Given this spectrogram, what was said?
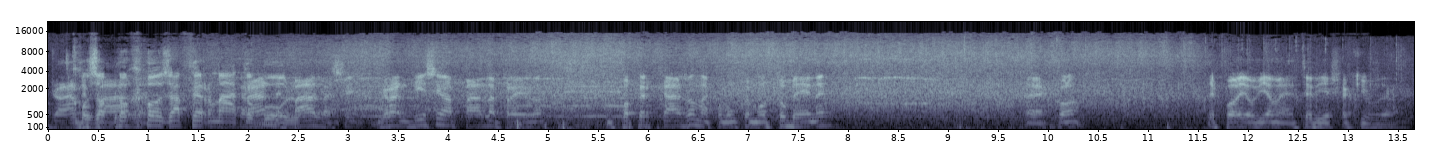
Grande Cosa, palla. cosa ha fermato Grande Ball? palla, sì. Grandissima palla presa. Un po' per caso, ma comunque molto bene. Eccolo. E poi ovviamente riesce a chiudere.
